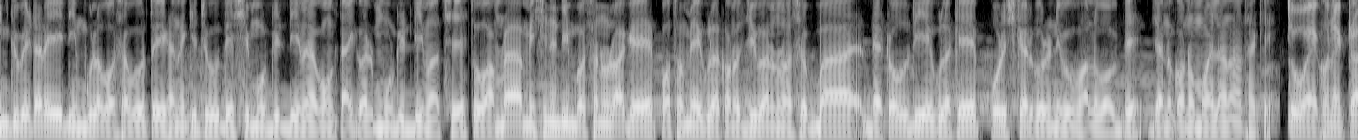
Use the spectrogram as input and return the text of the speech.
ইনকিউবেটারে এই ডিমগুলো বসাবো। তো এখানে কিছু দেশি মুরগির ডিম এবং টাইগার মুরগির ডিম আছে। তো আমরা মেশিনে ডিম বসানোর আগে প্রথমে এগুলা কোনো জীবাণুনাশক বা ডেটল দিয়ে এগুলাকে পরিষ্কার করে নিব ভালোভাবে, যেন কোনো ময়লা না থাকে। তো এখন একটা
